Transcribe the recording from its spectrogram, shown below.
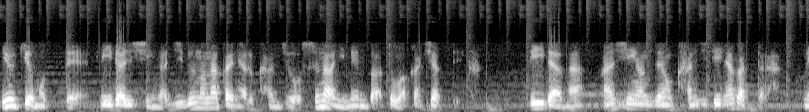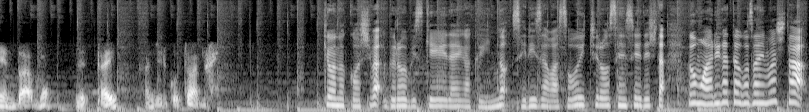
勇気を持ってリーダー自身が自分の中にある感情を素直にメンバーと分かち合っていく。リーダーが安心安全を感じていなかったらメンバーも絶対感じることはない。今日の講師はグロービス経営大学院の芹沢総一郎先生でした。どうもありがとうございました。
